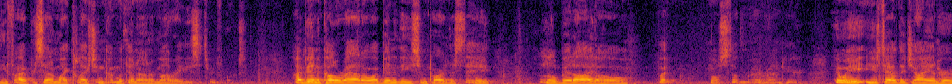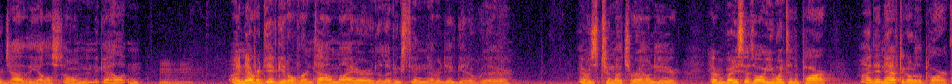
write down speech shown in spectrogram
to 85% of my collection come within a 100 mile radius of Three Forks. I've been to Colorado, I've been to the eastern part of the state, a little bit of Idaho, but most of them right around here. And we used to have the giant herds out of the Yellowstone and the Gallatin. Mm-hmm. I never did get over in Tom Miner or the Livingston, never did get over there. There was too much around here. Everybody says, oh, you went to the park. I didn't have to go to the park.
